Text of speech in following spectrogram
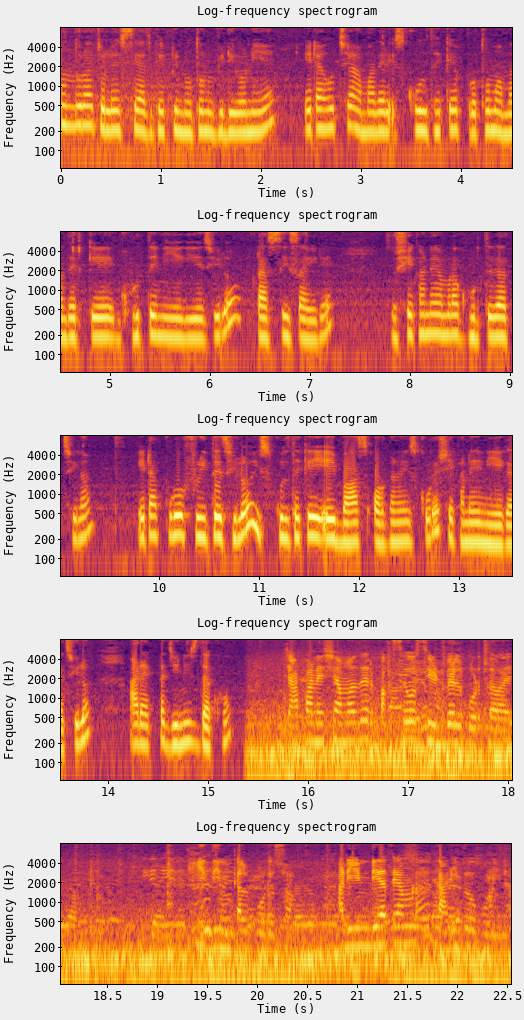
বন্ধুরা, চলে এসেছি আজকে একটি নতুন ভিডিও নিয়ে। এটা হচ্ছে আমাদের স্কুল থেকে প্রথম আমাদেরকে ঘুরতে নিয়ে গিয়েছিল ক্লাস সি সাইডে তো সেখানে আমরা ঘুরতে যাচ্ছিলাম। এটা পুরো ফ্রিতে ছিল, স্কুল থেকেই এই বাস অর্গানাইজ করে সেখানে নিয়ে গেছিল। আর একটা জিনিস দেখো। জাপান এসে আমাদের বাসেও সিট বেল্ট করতে হয়। কি দিনকাল পড়েছে? আর ইন্ডিয়াতে আমরা গাড়িতেও পড়ি না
